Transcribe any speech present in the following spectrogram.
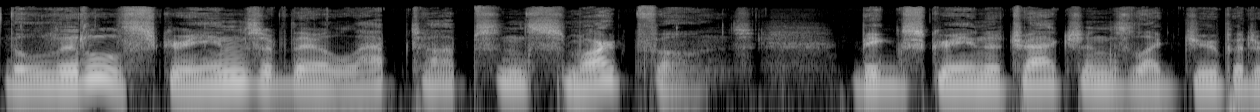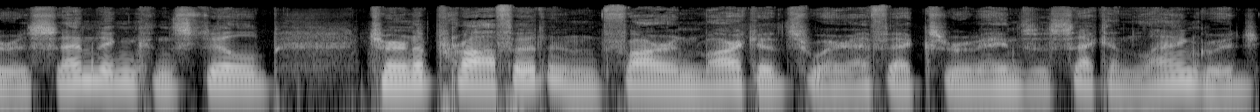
the little screens of their laptops and smartphones. Big screen attractions like Jupiter Ascending can still turn a profit in foreign markets where FX remains a second language,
